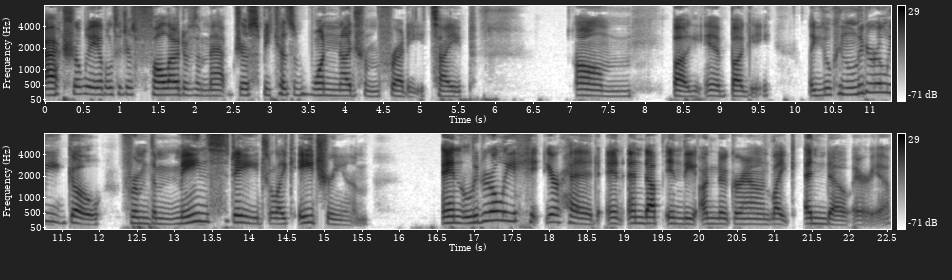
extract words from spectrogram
actually able to just fall out of the map just because of one nudge from Freddy type. Um, buggy, uh, buggy. Like you can literally go from the main stage, like atrium, and literally hit your head and end up in the underground, like endo area.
